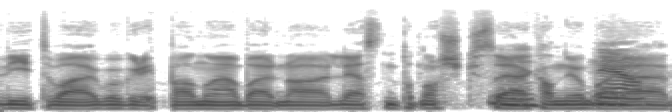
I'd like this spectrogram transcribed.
vite hva jeg går glipp av når jeg bare har lest den på norsk, så jeg Mm. kan jo bare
